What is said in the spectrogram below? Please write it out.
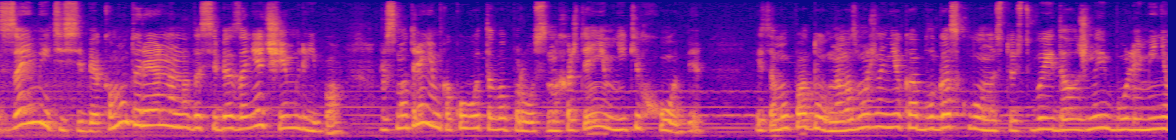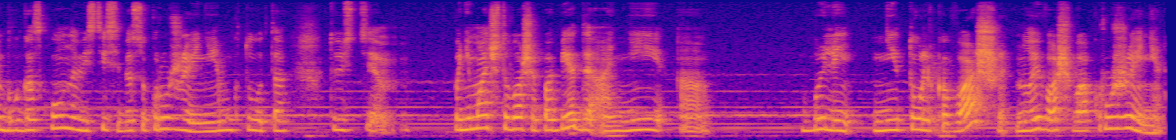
Займите себя. Кому-то реально надо себя занять чем-либо. Рассмотрением какого-то вопроса, нахождением неких хобби и тому подобное. Возможно, некая благосклонность, то есть вы должны более-менее благосклонно вести себя с окружением кто-то. То есть э, понимать, что ваши победы, они э, были не только ваши, но и вашего окружения.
